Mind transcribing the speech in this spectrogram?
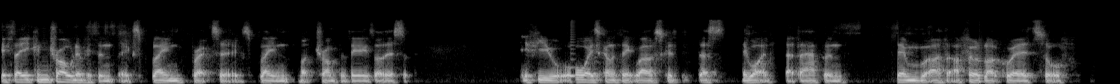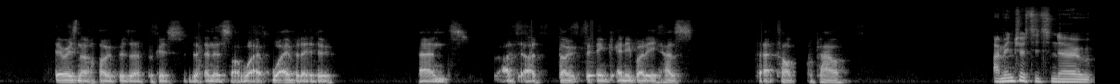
if they controlled everything, explain Brexit, explain like Trump and things like this. If you always kind of think, well, it's because that's they wanted that to happen, then I, I feel like we're sort of there is no hope, is there? Because then it's like whatever, whatever they do, and I, I don't think anybody has that type of power. I'm interested to know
